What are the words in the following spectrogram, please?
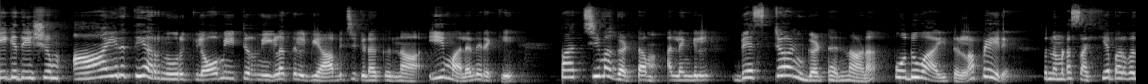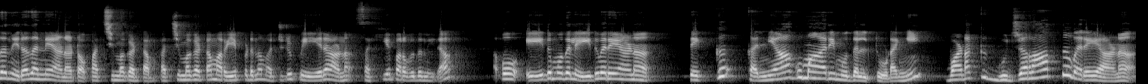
ഏകദേശം ആയിരത്തി അറുന്നൂറ് കിലോമീറ്റർ നീളത്തിൽ വ്യാപിച്ചു കിടക്കുന്ന ഈ മലനിരക്ക് പശ്ചിമഘട്ടം അല്ലെങ്കിൽ വെസ്റ്റേൺ ഘട്ട് എന്നാണ് പൊതുവായിട്ടുള്ള പേര്. ഇപ്പം നമ്മുടെ സഹ്യപർവത നിര തന്നെയാണ് കേട്ടോ പശ്ചിമഘട്ടം. പശ്ചിമഘട്ടം അറിയപ്പെടുന്ന മറ്റൊരു പേരാണ് സഹ്യപർവത നിര. അപ്പോൾ ഏത് മുതൽ ഏത് വരെയാണ്? തെക്ക് കന്യാകുമാരി മുതൽ തുടങ്ങി വടക്ക് ഗുജറാത്ത് വരെയാണ്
